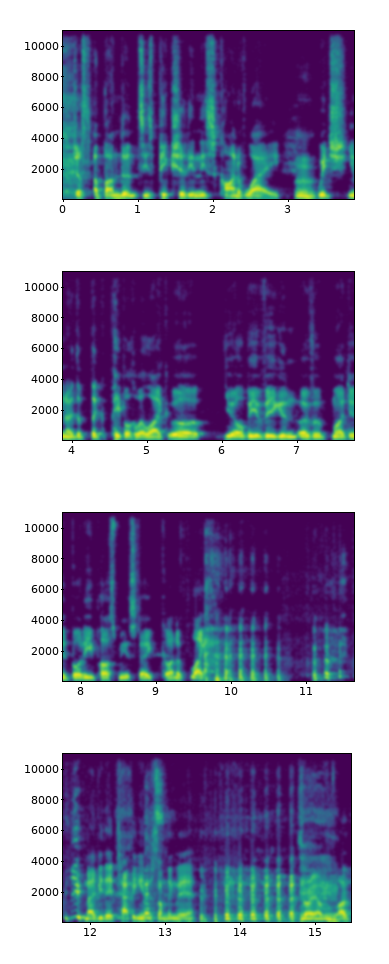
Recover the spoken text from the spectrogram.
just abundance is pictured in this kind of way, Mm. which you know the the people who are like, oh. Yeah, I'll be a vegan over my dead body. Pass me a steak, kind of like maybe they're tapping into something there. Sorry, I've, I've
